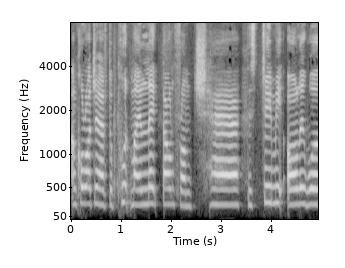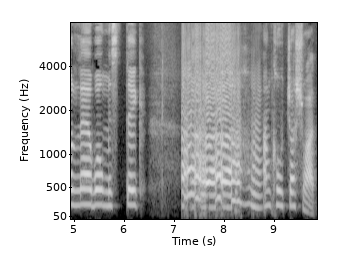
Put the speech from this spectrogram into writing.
Uncle Roger have to put my leg down from chair. This Jamie Oliver level mistake. Uncle Joshua,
